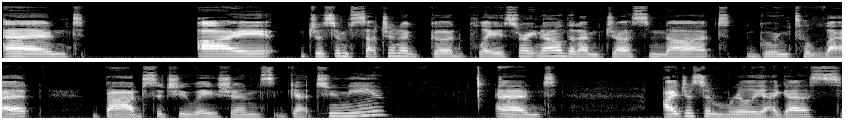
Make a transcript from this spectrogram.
And I just am such in a good place right now that I'm just not going to let bad situations get to me. And I just am really, I guess,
